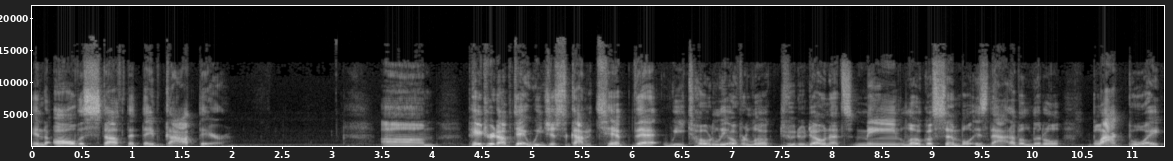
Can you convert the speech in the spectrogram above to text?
into all the stuff that they've got there. Um, Patriot Update, we just got a tip that we totally overlooked. Voodoo Donuts' main logo symbol is that of a little black boy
